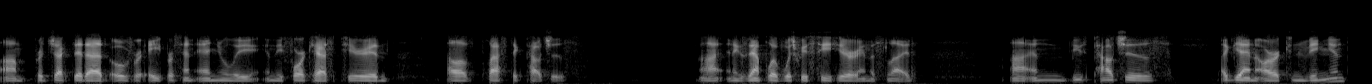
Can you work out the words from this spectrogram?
um, projected at over 8% annually in the forecast period of plastic pouches, uh, an example of which we see here in the slide. Uh, and these pouches, again, are convenient.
